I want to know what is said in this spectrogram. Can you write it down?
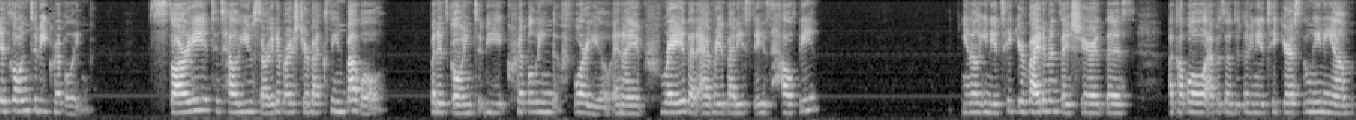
it's going to be crippling. Sorry to tell you, sorry to burst your vaccine bubble, but it's going to be crippling for you. And I pray that everybody stays healthy you know, you need to take your vitamins. I shared this a couple episodes ago. You need to take your selenium,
